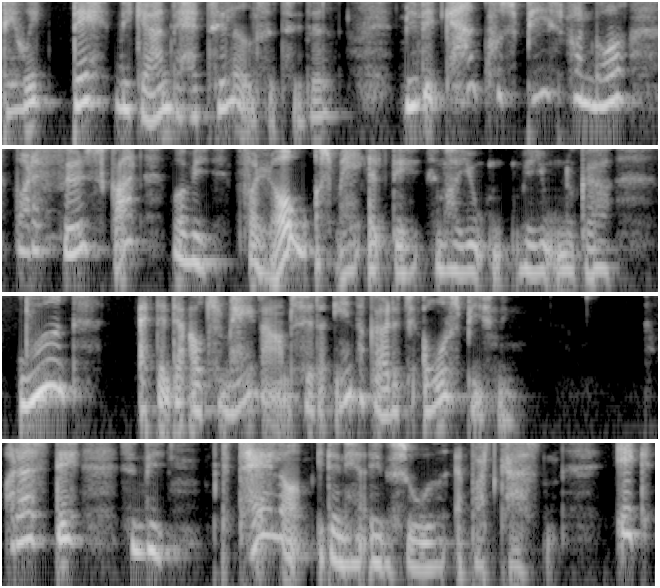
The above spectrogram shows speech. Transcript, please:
det er jo ikke det, vi gerne vil have tilladelse til, vel? Vi vil gerne kunne spise på en måde, hvor det føles godt, hvor vi får lov at smage alt det, som har julen, med julen at gøre, uden at den der automatarm sætter ind og gør det til overspisning. Og det er også det, som vi skal tale om i den her episode af podcasten. Ikke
